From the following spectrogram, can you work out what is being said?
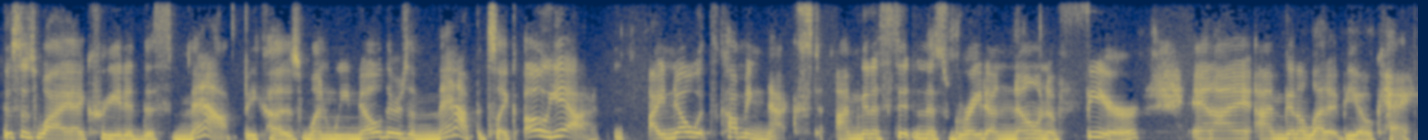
this is why I created this map because when we know there's a map, it's like, oh, yeah, I know what's coming next. I'm going to sit in this great unknown of fear and I, I'm going to let it be okay.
